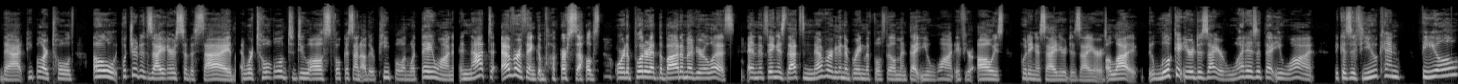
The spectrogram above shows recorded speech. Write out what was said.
that. People are told, oh, put your desires to the side. And we're told to do all focus on other people and what they want and not to ever think about ourselves or to put it at the bottom of your list. And the thing is, that's never going to bring the fulfillment that you want if you're always putting aside your desires. A lot, look at your desire. What is it that you want? Because if you can feel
